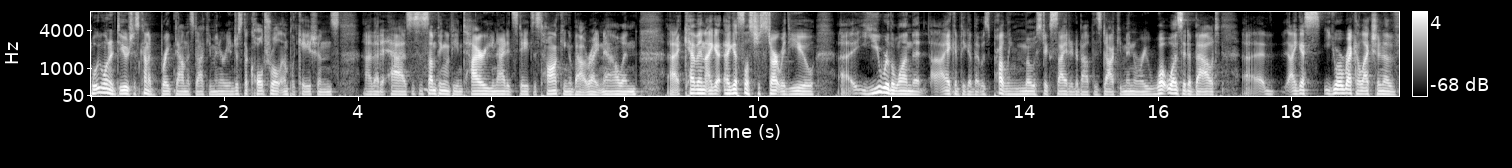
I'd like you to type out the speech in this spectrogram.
what we want to do is just kind of break down this documentary and just the cultural implications uh, that it has. This is something that the entire United States is talking about right now. And uh, Kevin, I guess, I guess, let's just start with you. Uh, you were the one that I can think of that was probably most excited about this documentary. What was it about? Uh, I guess your recollection of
